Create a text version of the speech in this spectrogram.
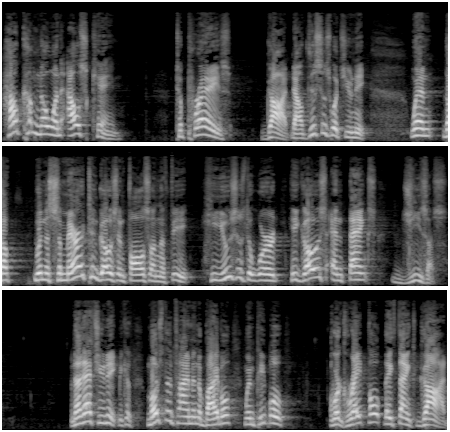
How come no one else came to praise God? Now, this is what's unique. When the, when the Samaritan goes and falls on the feet, he uses the word, he goes and thanks Jesus. Now, that's unique because most of the time in the Bible, when people were grateful, they thanked God.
